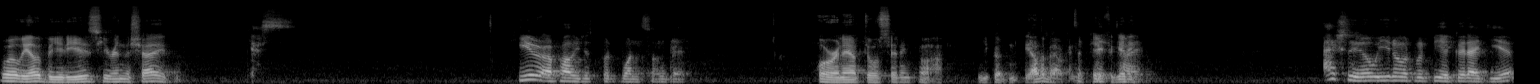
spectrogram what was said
Well, the other beauty is you're in the shade. Yes. Here, I'll probably just put one sunbed. Or an outdoor setting. Oh, you've got the other balcony. It's Keep forgetting. tight. Actually, you know, you know what would be a good idea?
